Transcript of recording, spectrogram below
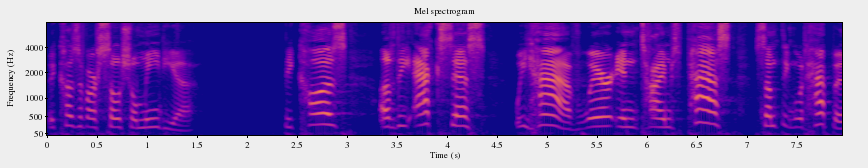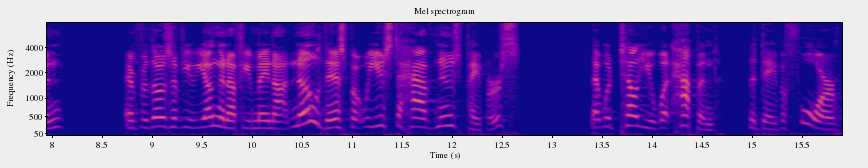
because of our social media, because of the access we have, where in times past something would happen. And for those of you young enough, you may not know this, but we used to have newspapers that would tell you what happened the day before.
